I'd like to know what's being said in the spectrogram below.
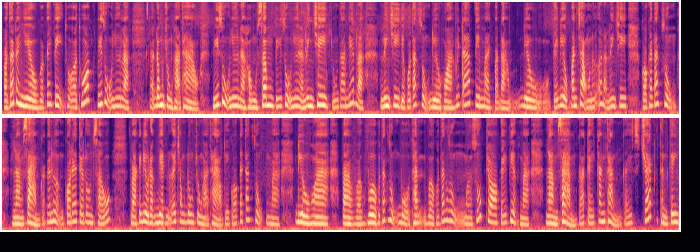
và rất là nhiều các cái vị ờ, thuốc. Ví dụ như là à, đông trùng hạ thảo, ví dụ như là hồng sâm, ví dụ như là linh chi. Chúng ta biết là linh chi thì có tác dụng điều hòa huyết áp tim mạch và đảm, điều, cái điều quan trọng nữa là linh chi có cái tác dụng làm giảm các cái lượng cholesterol xấu. Và cái điều đặc biệt nữa trong đông trùng hạ thảo thì có cái tác dụng mà điều hòa và, và vừa có tác dụng bổ thận vừa có tác dụng giúp cho cái việc mà làm giảm các cái căng thẳng cái stress thần kinh.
